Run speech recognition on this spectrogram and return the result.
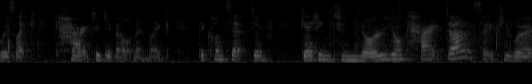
was like character development, like the concept of getting to know your character. So if you were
